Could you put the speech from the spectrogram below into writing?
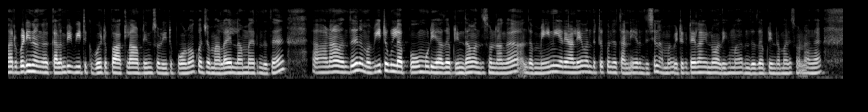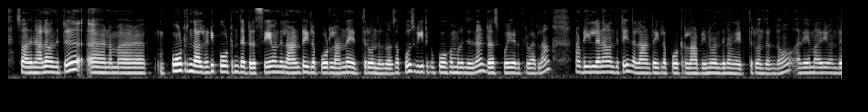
மறுபடியும் நாங்கள் கிளம்பி வீட்டுக்கு போயிட்டு பார்க்கலாம் அப்படின்னு சொல்லிட்டு போனோம். கொஞ்சம் மழை இல்லாமல் இருந்தது. ஆனால் வந்து நம்ம வீட்டுக்குள்ளே போக முடியாது அப்படின்னு தான் வந்து சொன்னாங்க. அந்த மெயின் ஏரியாலே வந்துட்டு கொஞ்சம் தண்ணி இருந்துச்சு. நம்ம வீட்டுக்கிட்டேலாம் இன்னும் அதிகமாக இருந்தது அப்படின்ற மாதிரி சொன்னாங்க. ஸோ அதனால் வந்துட்டு நம்ம போட்டிருந்த ஆல்ரெடி போட்டிருந்த ட்ரெஸ்ஸே வந்து லாண்ட்ரியில் போடலான்னு தான் எடுத்துகிட்டு வந்திருந்தோம். சப்போஸ் வீட்டுக்கு போக முடிஞ்சதுன்னா ட்ரெஸ் போய் எடுத்துகிட்டு வரலாம். அப்படி இல்லைனா வந்துட்டு இந்த லாண்ட்ரியில் போட்டுடலாம் அப்படின்னு வந்து நாங்கள் எடுத்துகிட்டு வந்திருந்தோம். அதே மாதிரி வந்து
